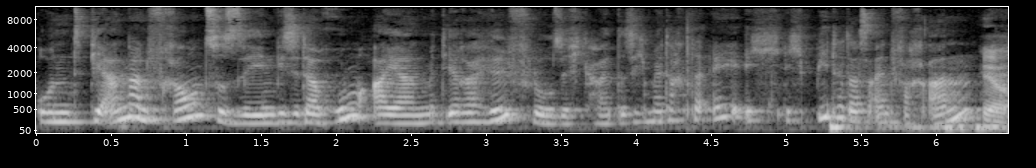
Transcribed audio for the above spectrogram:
und die anderen Frauen zu sehen, wie sie da rumeiern mit ihrer Hilflosigkeit, dass ich mir dachte, ey, ich, ich biete das einfach an. Ja.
